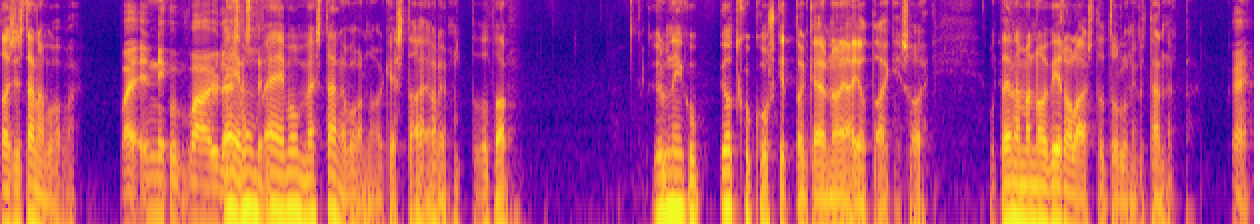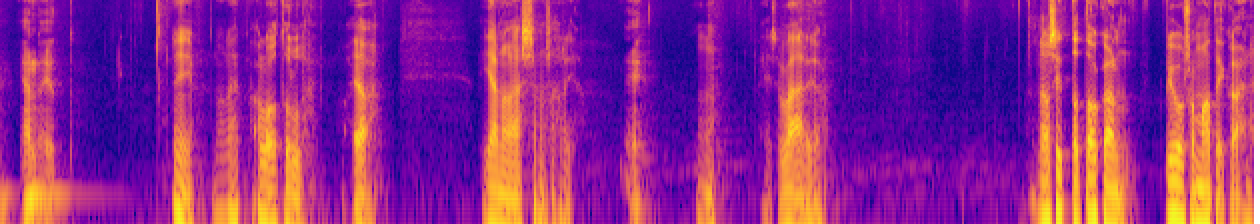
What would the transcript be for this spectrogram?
tai siis tänä vuonna vai? Vai niin kuin vaan Ei yleisesti? mun, ei mun mielestä tänä vuonna oikeastaan ajali, mutta tota, kyllä niin kuin jotkut kuskit on käynyt ajaa jotain kisoja. Mutta enemmän noin virolaiset on tullut niin kuin tänne päin. Okei, okay, jännä juttu. Niin, no ne haluaa tulla ajaa hienoa SM-sarjaa. Niin. Mm, ei se väärin ole. No sitten on Tokan Juuso Matikainen.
